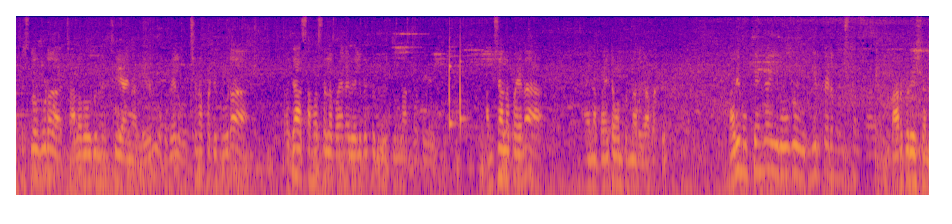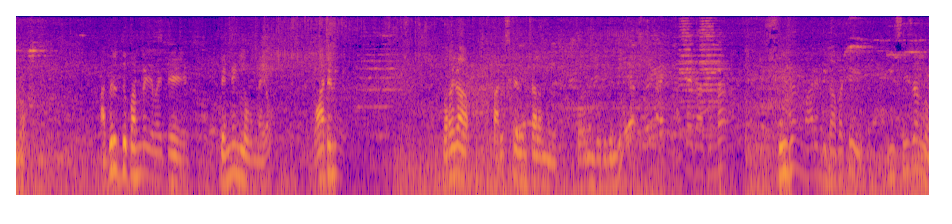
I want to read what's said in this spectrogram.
ఆఫీస్లో కూడా చాలా రోజుల నుంచి ఆయన లేరు. ఒకవేళ వచ్చినప్పటికీ కూడా ప్రజా సమస్యలపైన వెలువెత్తు తిరుగుతున్నటువంటి అంశాలపైన ఆయన బయట ఉంటున్నారు కాబట్టి. మరి ముఖ్యంగా ఈరోజు మీర్పేట మున్సిపల్ కార్పొరేషన్లో అభివృద్ధి పనులు ఏవైతే పెండింగ్లో ఉన్నాయో వాటిని త్వరగా పరిష్కరించాలని కోరడం జరిగింది. అంతేకాకుండా సీజన్ మారింది కాబట్టి ఈ సీజన్లో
